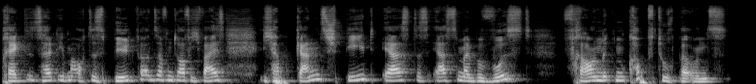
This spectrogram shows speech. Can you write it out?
prägte es halt eben auch das Bild bei uns auf dem Dorf. Ich weiß, ich habe ganz spät erst das erste Mal bewusst Frauen mit einem Kopftuch bei uns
